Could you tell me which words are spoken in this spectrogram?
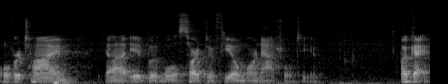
Over time, uh, it will start to feel more natural to you. Okay,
